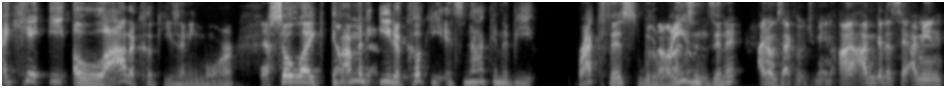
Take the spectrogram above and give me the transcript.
I can't eat a lot of cookies anymore. Yeah. So like, if no, I'm going to eat a cookie, it's not going to be breakfast with no, raisins in it. I know exactly what you mean. I, am gonna say, I mean,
